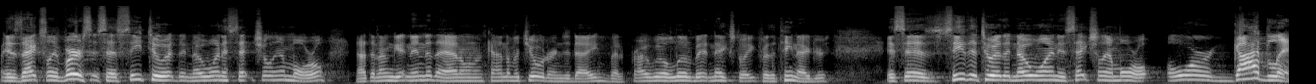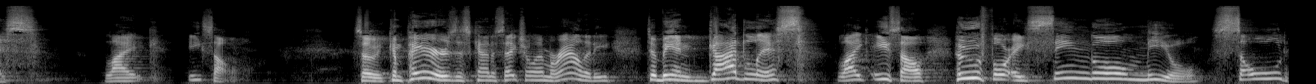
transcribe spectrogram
is actually a verse that says, See to it that no one is sexually immoral. Not that I'm getting into that on a kind of a children's day, but I probably will a little bit next week for the teenagers. It says, See to it that no one is sexually immoral or godless like Esau. So he compares this kind of sexual immorality to being godless like Esau, who for a single meal sold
